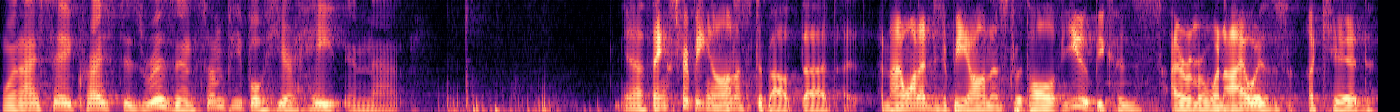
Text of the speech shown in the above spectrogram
When I say Christ is risen, some people hear hate in that. Yeah, thanks for being honest about that. And I wanted to be honest with all of you because I remember when I was a kid,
